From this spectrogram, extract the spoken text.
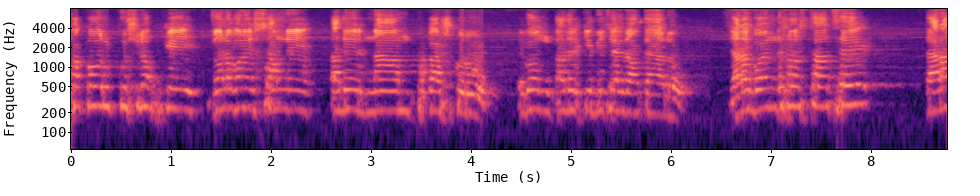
সকল কুশীলভকে জনগণের সামনে তাদের নাম প্রকাশ করুক এবং তাদেরকে বিচারের আওতায় আনো যারা গোয়েন্দা সংস্থা আছে, তারা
